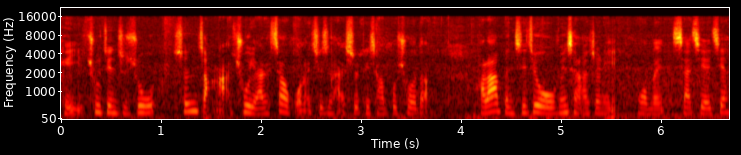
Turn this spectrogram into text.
可以促进植株生长啊促芽的效果呢其实还是非常不错的。好啦，本期就分享到这里，我们下期再见。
